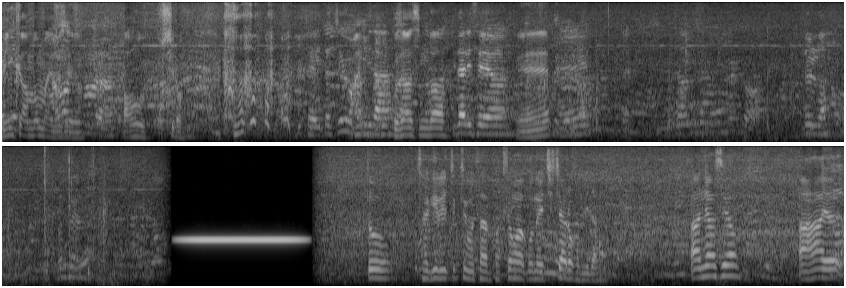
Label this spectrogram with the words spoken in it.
윙크 한 번만 해주세요 아우 싫어 제가 이따 찍으러 갑니다 고생하셨습니다 기다리세요 예. 네. 와. 또 자기를 찍지 못한 박성화 군을 취재하러 갑니다. 아, 안녕하세요. 아, 여,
